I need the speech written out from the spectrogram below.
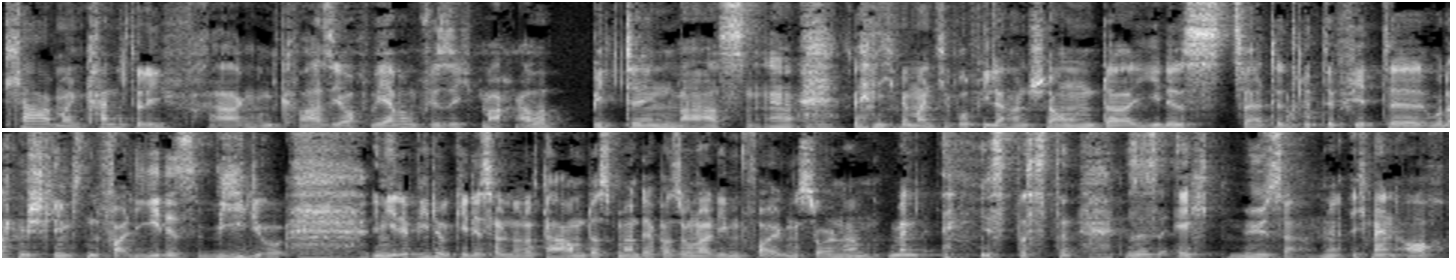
klar, man kann natürlich fragen und quasi auch Werbung für sich machen, aber bitte in Maßen. Ja. Wenn ich mir manche Profile anschaue und da jedes zweite, dritte, vierte oder im schlimmsten Fall jedes Video, in jedem Video geht es halt nur noch darum, dass man der Person halt eben folgen soll. Ne? Ich meine, ist das denn, das ist echt mühsam. Ja. Ich meine auch,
